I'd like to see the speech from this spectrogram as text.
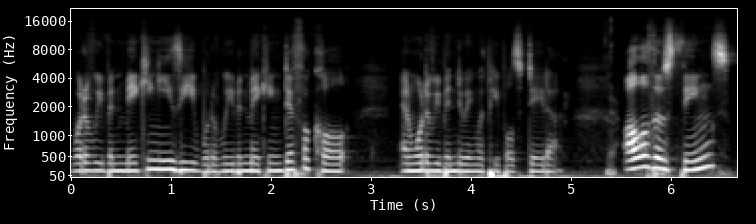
What have we been making easy? What have we been making difficult? And what have we been doing with people's data? Yeah. all of those things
